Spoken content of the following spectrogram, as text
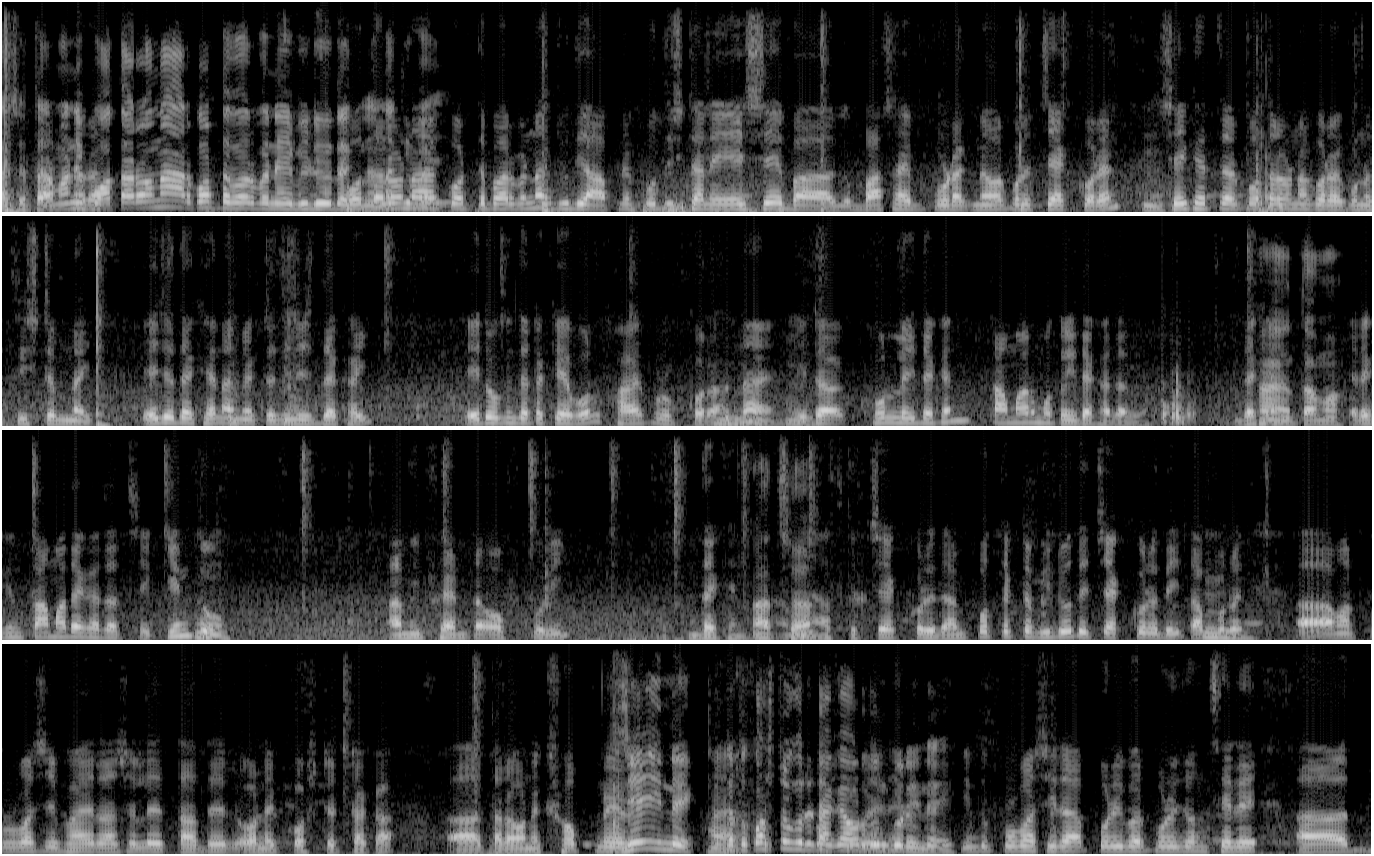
আচ্ছা তার মানে প্রতারণা আর করতে পারবেন এই ভিডিও দেখলে প্রতারণা করতে পারবে না। যদি আপনি প্রতিষ্ঠানে এসে বা বাসায় প্রোডাক্ট নেওয়ার পরে চেক করেন সেই ক্ষেত্রে আর প্রতারণা করার কোনো সিস্টেম নাই। এই যে দেখেন আমি একটা জিনিস দেখাই। এটাও কিন্তু একটা কেবল ফায়ার প্রুফ করা না? এটা খুললেই দেখেন তামার মতোই দেখা যাবে। দেখেন হ্যাঁ তামা। এটা কিন্তু তামা দেখা যাচ্ছে। কিন্তু আমি ফ্যানটা অফ করি। দেখেন আচ্ছা। আজকে চেক করে দিই। আমি প্রত্যেকটা ভিডিওতে চেক করে দিই। তারপরে আহ, আমার প্রবাসী ভাইয়েরা আসলে তাদের অনেক কষ্টের টাকা। তারা অনেক স্বপ্নের যেই নেক হ্যাঁ, এটা তো কষ্ট করে টাকা অর্জন করে নেয় কিন্তু প্রবাসীরা পরিবার পরিজন ছেড়ে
